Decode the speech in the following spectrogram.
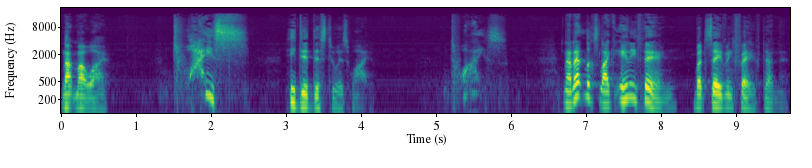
not my wife. Twice he did this to his wife. Twice. Now, that looks like anything but saving faith, doesn't it?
